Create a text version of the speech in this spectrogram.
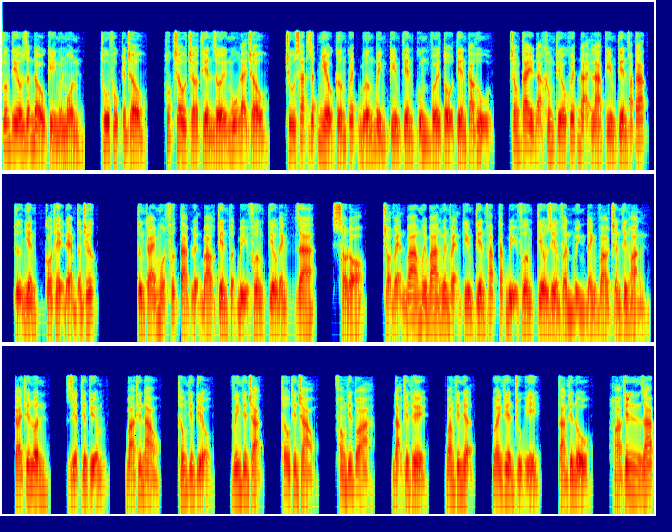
phương tiêu dẫn đầu kỷ nguyên môn, thu phục tuyền châu, húc châu chờ thiên giới ngũ đại châu, chu sát rất nhiều cường quyết bướng bình kim tiên cùng với tổ tiên cao thủ, trong tay đã không thiếu khuyết đại la kim tiên phát tác tự nhiên có thể đem tấn trước từng cái một phức tạp luyện bảo tiên thuật bị phương tiêu đánh ra, sau đó, trọn vẹn ba mươi ba nguyên vẹn kim tiên pháp tắc bị phương tiêu riêng phần mình đánh vào trấn thiên hoàn, cái thiên luân, diệt thiên kiếm, bá thiên đao, thông thiên tiểu, vinh thiên trạng thâu thiên trảo, phong thiên tỏa, đạo thiên thê, băng thiên nhận, oanh thiên chủ y, tàn thiên đồ, hóa thiên giáp,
